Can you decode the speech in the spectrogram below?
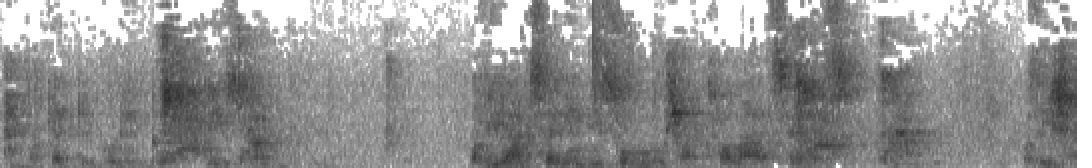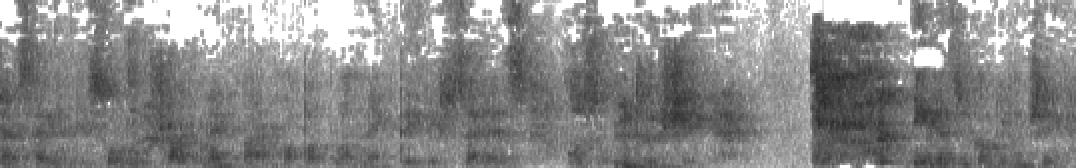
a 2 Korintus 10-ben. A világ szerinti szomorúság halált szerez. Az Isten szerinti szomorúság megbánhatatlan megtérés szerez az üdvösségre. Érezzük a különbséget?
